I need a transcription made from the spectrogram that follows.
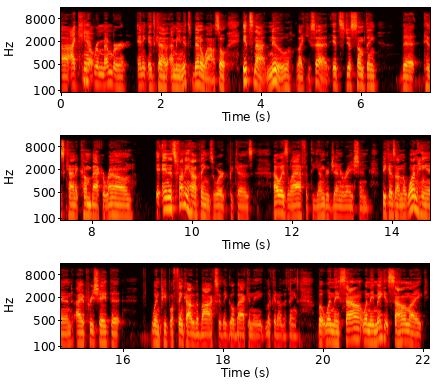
Uh, I can't no. remember any. It's kind of. I mean, it's been a while, so it's not new, like you said. It's just something that has kind of come back around. And it's funny how things work because I always laugh at the younger generation because on the one hand, I appreciate that when people think out of the box or they go back and they look at other things. But when they sound when they make it sound like,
